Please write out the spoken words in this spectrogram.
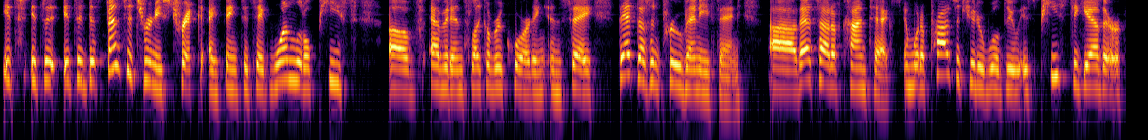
it's it's a it's a defense attorney's trick, I think, to take one little piece of evidence like a recording and say that doesn't prove anything. Uh, that's out of context. And what a prosecutor will do is piece together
